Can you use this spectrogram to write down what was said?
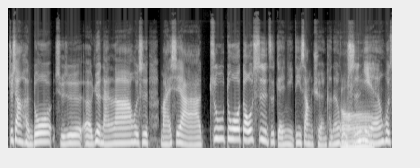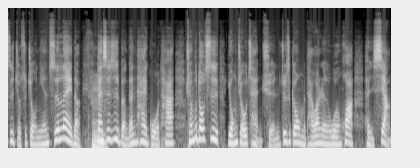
就像很多其实呃越南啦，或是马来西亚啊，诸多都是只给你地上权，可能五十年或是九十九年。年之类的。嗯、但是日本跟泰国，它全部都是永久产权，就是跟我们台湾人的文化很像。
